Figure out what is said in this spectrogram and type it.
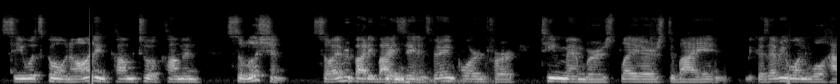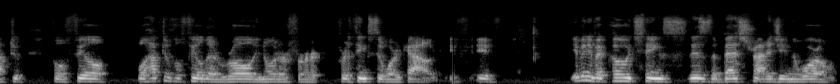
see what's going on, and come to a common solution. So everybody buys mm. in. It's very important for team members, players to buy in because everyone will have to fulfill will have to fulfill their role in order for for things to work out. If if even if a coach thinks this is the best strategy in the world,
